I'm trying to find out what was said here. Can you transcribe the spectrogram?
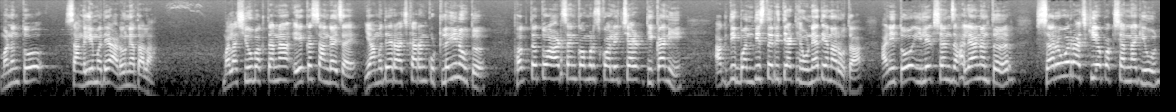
म्हणून तो सांगलीमध्ये अडवण्यात आला. मला शिवभक्तांना एकच सांगायचं आहे. यामध्ये राजकारण कुठलंही नव्हतं. फक्त तो आर्ट्स अँड कॉमर्स कॉलेजच्या ठिकाणी अगदी बंदिस्तरित्या ठेवण्यात येणार होता आणि तो इलेक्शन झाल्यानंतर सर्व राजकीय पक्षांना घेऊन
